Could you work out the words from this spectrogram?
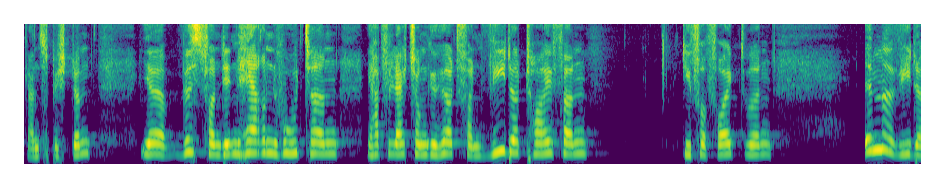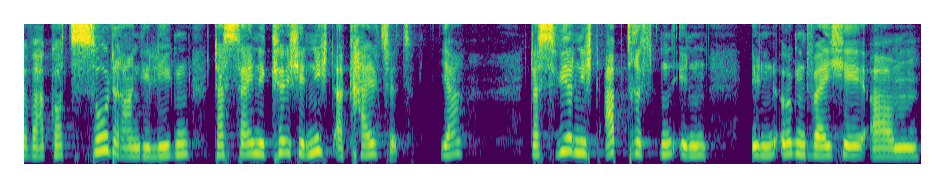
ganz bestimmt. Ihr wisst von den Herrenhutern, ihr habt vielleicht schon gehört von Wiedertäufern, die verfolgt wurden. Immer wieder war Gott so daran gelegen, dass seine Kirche nicht erkaltet, ja, dass wir nicht abdriften in, in irgendwelche ähm,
